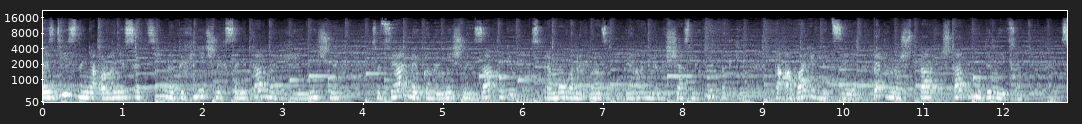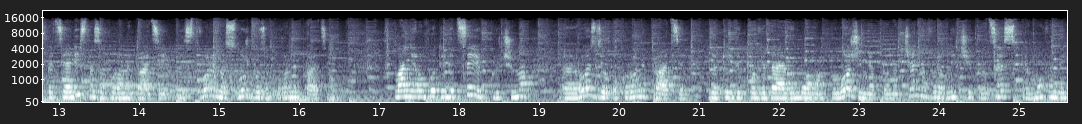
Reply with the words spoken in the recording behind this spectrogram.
для здійснення організаційно-технічних, санітарно-гігієнічних, соціально-економічних заходів, спрямованих на запобігання нещасних випадків та аварій в ліцеї, введено штатну одиницю спеціаліста з охорони праці і створено службу з охорони праці. В плані роботи ліцею включено е, розділ охорони праці, який відповідає вимогам положення про навчально-виробничий процес, спрямований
